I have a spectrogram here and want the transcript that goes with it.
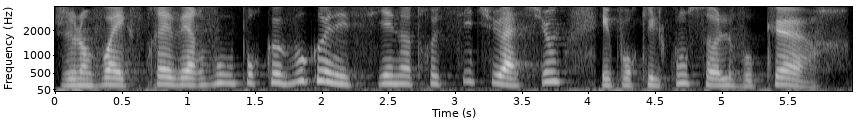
Je l'envoie exprès vers vous pour que vous connaissiez notre situation et pour qu'il console vos cœurs.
